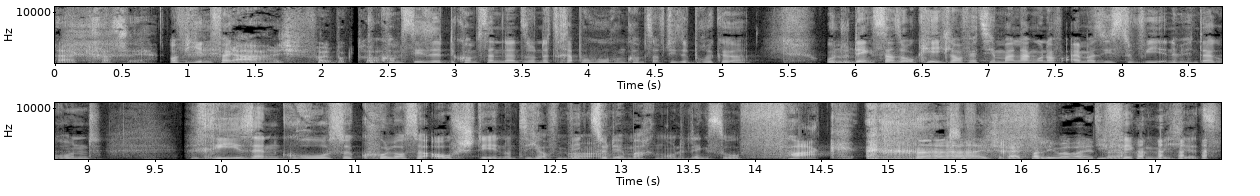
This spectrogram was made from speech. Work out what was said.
Ja, krass, ey. Auf jeden Fall. Ja, ich voll Bock drauf. Du kommst diese, du kommst dann, dann so eine Treppe hoch und kommst auf diese Brücke und mhm. du denkst dann so, okay, ich laufe jetzt hier mal lang und auf einmal siehst du, wie in dem Hintergrund riesengroße Kolosse aufstehen und sich auf den Weg oh. zu dir machen und du denkst so, fuck. ich reite mal lieber weiter. Die ficken mich jetzt.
